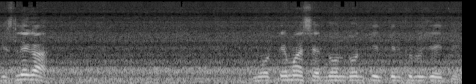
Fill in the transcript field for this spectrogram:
दिसले का? मोठे मासे दोन दोन तीन तीन किलोचे येते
